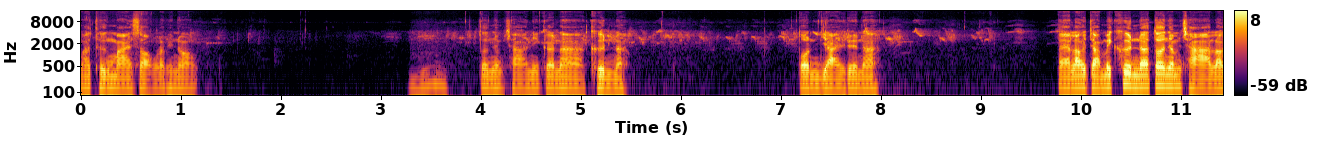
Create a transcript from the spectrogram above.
มาถึงหมายสองแล้วพี่น้องต้นยำฉานี่ก็น่าขึ้นนะ ต้นใหญ่ด้วยนะ แต่เราจะไม่ขึ้นนะต้นยำฉาเรา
